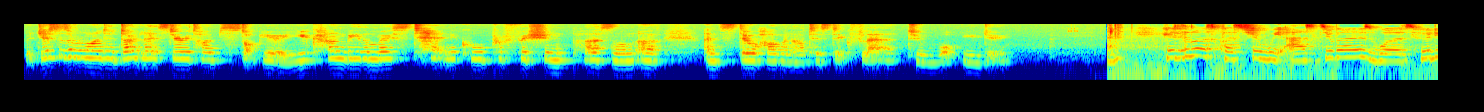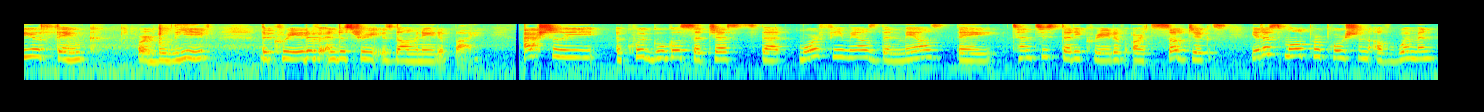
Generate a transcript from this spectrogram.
But just as a reminder, don't let stereotypes stop you. You can be the most technical, proficient person on earth and still have an artistic flair to what you do. Here's the last question we asked you guys was who do you think or believe the creative industry is dominated by? Actually, a quick Google suggests that more females than males, they tend to study creative arts subjects, yet a small proportion of women,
